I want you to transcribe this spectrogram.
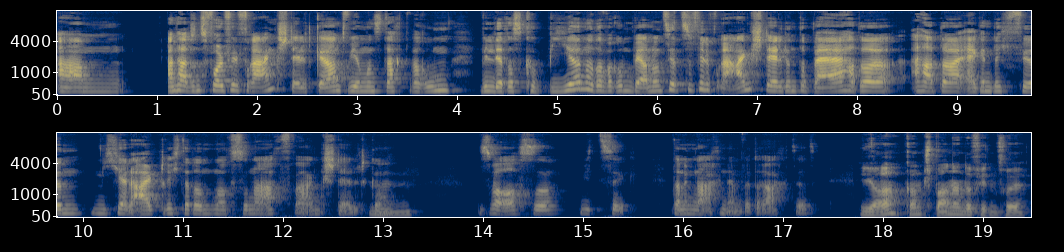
Ähm, und hat uns voll viel Fragen gestellt, gell? Und wir haben uns gedacht, warum will der das kopieren oder warum werden uns jetzt so viele Fragen gestellt? Und dabei hat er, hat er eigentlich für Michael Altrichter dann noch so Nachfragen gestellt, gell? Mhm. Das war auch so witzig, dann im Nachhinein betrachtet. Ja, ganz spannend auf jeden Fall.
